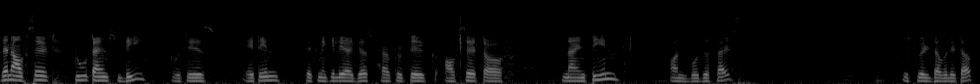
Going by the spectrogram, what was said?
then offset 2 times d which is 18 technically I just have to take offset of 19 on both the sides which will double it up.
